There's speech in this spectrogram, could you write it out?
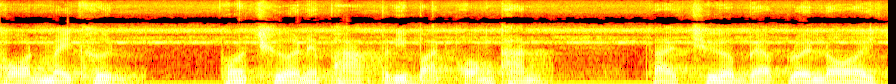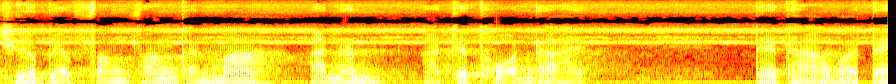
ถอนไม่ขึ้น เพราะเชื่อในภาคปฏิบัติของท่าน ถ้าเชื่อแบบลอยๆ เชื่อแบบฟังๆกันมา อันนั้นอาจจะถอนได้ แต่ถ้าว่าได้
